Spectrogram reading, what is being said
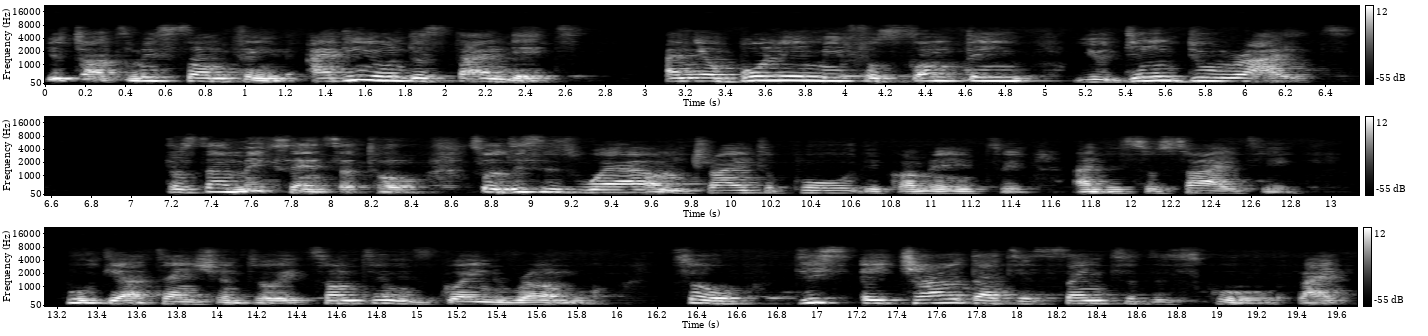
you taught me something, I didn't understand it, and you're bullying me for something you didn't do right. Does that make sense at all? So, this is where I'm trying to pull the community and the society, pull their attention to it. Something is going wrong. So, this a child that is sent to the school, like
